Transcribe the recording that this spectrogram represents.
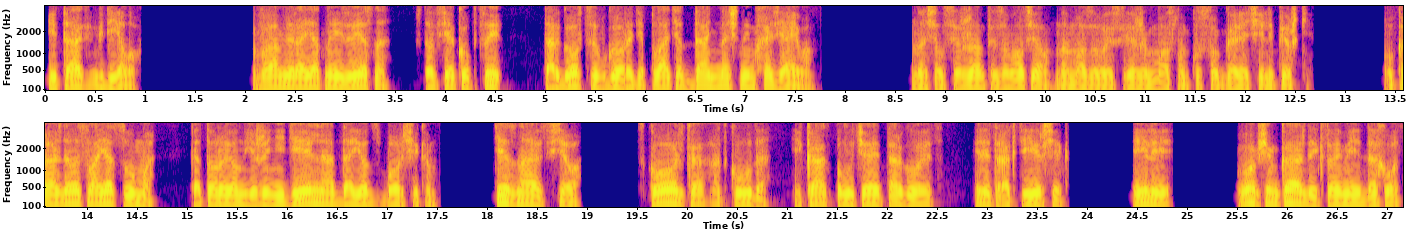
Итак, к делу. Вам, вероятно, известно, что все купцы, торговцы в городе платят дань ночным хозяевам. Начал сержант и замолчал, намазывая свежим маслом кусок горячей лепешки. У каждого своя сумма, которую он еженедельно отдает сборщикам. Те знают все. Сколько, откуда и как получает торговец, или трактирщик, или... В общем, каждый, кто имеет доход.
